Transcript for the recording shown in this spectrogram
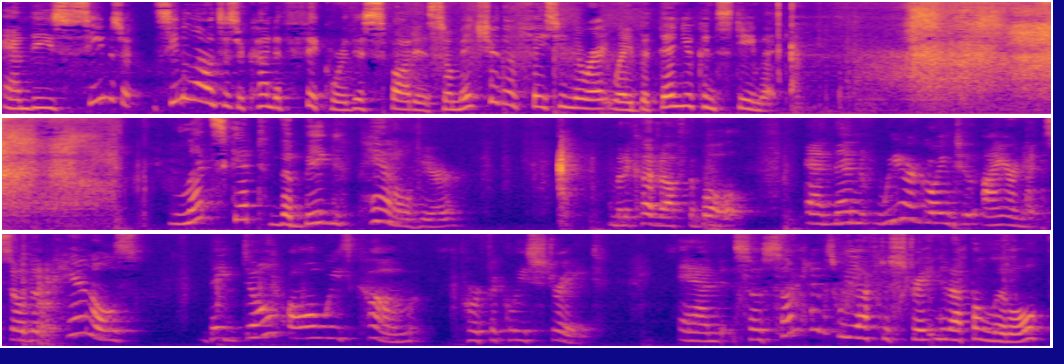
And these seams seam allowances are kind of thick where this spot is, so make sure they're facing the right way, but then you can steam it. Let's get the big panel here. I'm going to cut it off the bolt. And then we are going to iron it. So the panels, they don't always come perfectly straight. And so sometimes we have to straighten it up a little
